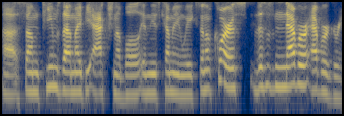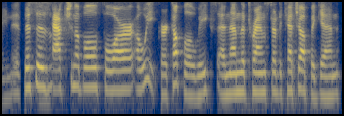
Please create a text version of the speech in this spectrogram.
uh, some teams that might be actionable in these coming weeks. And of course, this is never evergreen. This is actionable for a week or a couple of weeks, and then the trends start to catch up again.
